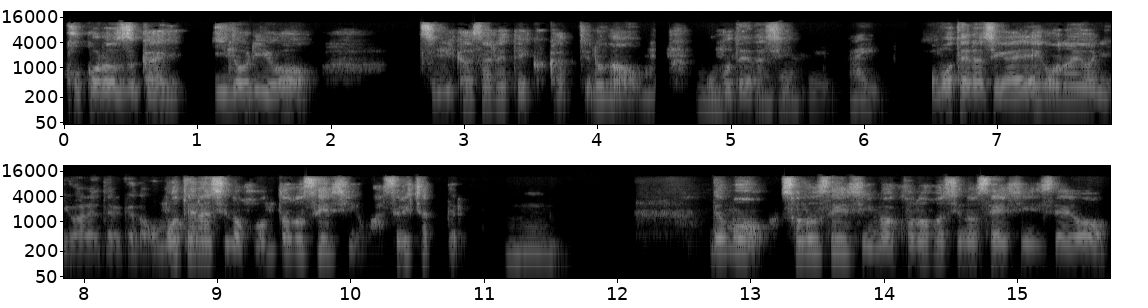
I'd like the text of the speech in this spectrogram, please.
心遣い祈りを積み重ねていくかっていうのがおもてなし。はい。おもてなしが英語のように言われてるけどおもてなしの本当の精神を忘れちゃってる。うんでもその精神はこの星の精神性を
